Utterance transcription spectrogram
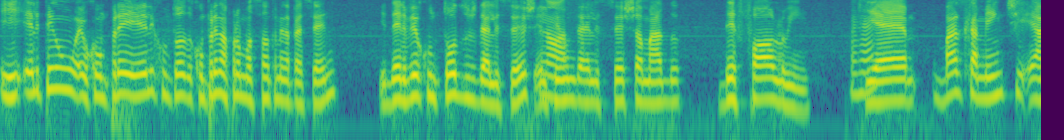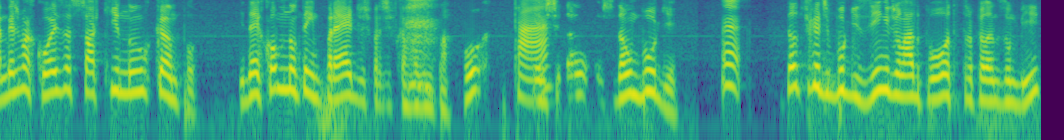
E ele tem um. Eu comprei ele com todo. Comprei na promoção também da PSN. E daí ele veio com todos os DLCs. Ele tem um Nossa. DLC chamado The Following. Uhum. Que é basicamente é a mesma coisa, só que no campo. E daí, como não tem prédios pra te ficar fazendo parkour, Tá. eles, te dão, eles te dão um bug. Ah. Então tu fica de bugzinho de um lado pro outro, atropelando zumbi.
